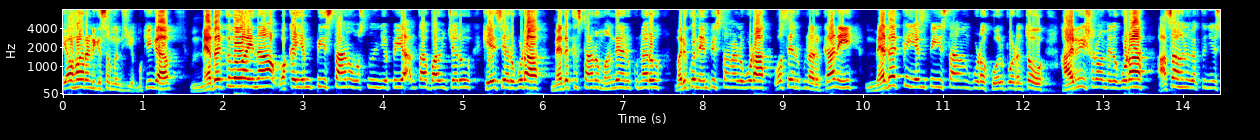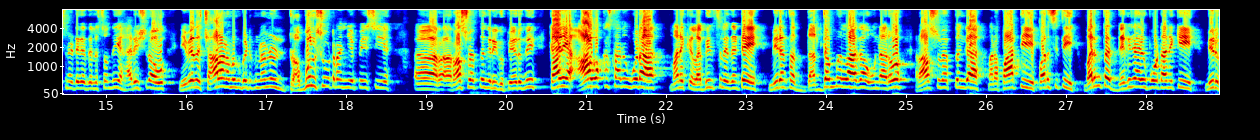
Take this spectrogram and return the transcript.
వ్యవహారానికి సంబంధించి ముఖ్యంగా మెదక్లో అయినా ఒక ఎంపీ స్థానం వస్తుందని చెప్పి అంతా భావించారు. కేసీఆర్ కూడా మెదక్ స్థానం మందే అనుకున్నారు. మరికొన్ని ఎంపీ స్థానాలు కూడా వస్తాయి అనుకున్నారు. కానీ మెదక్ ఎంపీ స్థానం కూడా కోల్పోవడంతో హరీష్ రావు మీద కూడా అసహనం వ్యక్తం చేసినట్టు చేసినట్టుగా తెలుస్తుంది. హరీష్ రావు నీ మీద చాలా నమ్మకం పెట్టుకున్నాను ట్రబుల్ షూటర్ అని చెప్పేసి ఆ, రా- రాష్ట్ర వ్యాప్తంగా నీకు పేరుంది. కానీ ఆ ఒక్క స్థానం కూడా మనకి లభించలేదంటే మీరంత దద్దమ్మలాగా ఉన్నారో రాష్ట్ర వ్యాప్తంగా మన పార్టీ పరిస్థితి మరింత దిగజారిపోవడానికి మీరు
